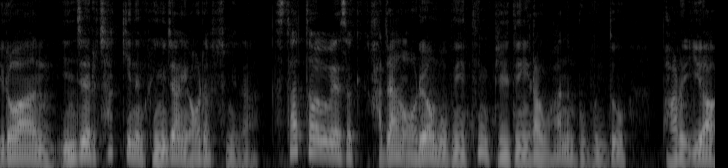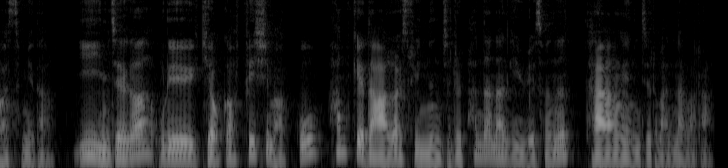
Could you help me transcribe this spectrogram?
이러한 인재를 찾기는 굉장히 어렵습니다. 스타트업에서 가장 어려운 부분이 팀 빌딩이라고 하는 부분도 바로 이와 같습니다. 이 인재가 우리 기업과 핏이 맞고 함께 나아갈 수 있는지를 판단하기 위해서는 다양한 인재를 만나봐라.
